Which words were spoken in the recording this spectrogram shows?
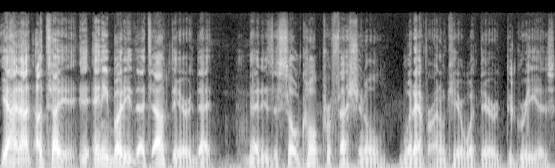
Yeah, and I, I'll tell you, anybody that's out there that that is a so-called professional, whatever, I don't care what their degree is,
